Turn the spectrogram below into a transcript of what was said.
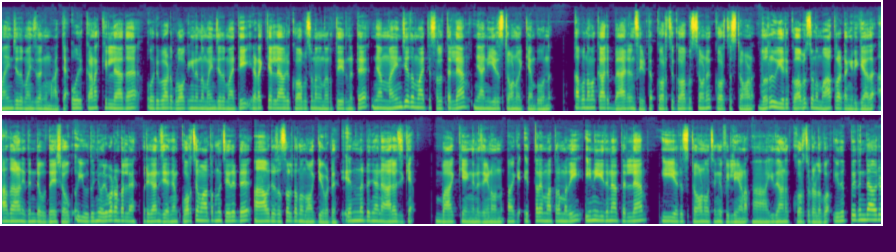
മൈൻഡ് ചെയ്ത് മൈൻഡ് ചെയ്ത് അങ്ങ് മാറ്റാം. ഒരു കണക്കില്ലാതെ ഒരുപാട് ബ്ലോക്ക് ഇങ്ങനെ ഒന്ന് മൈൻഡ് ചെയ്ത് മാറ്റി ഇടയ്ക്കെല്ലാം ഒരു കോബിൾ സ്റ്റോൺ അങ്ങ് നിർത്തിയിരുന്നിട്ട് ഞാൻ മൈൻഡ് ചെയ്ത് മാറ്റിയ സ്ഥലത്തെല്ലാം ഞാൻ ഈ ഒരു സ്റ്റോൺ വെക്കാൻ പോകുന്നു. അപ്പോൾ നമുക്ക് ആ ഒരു ബാലൻസ് കിട്ടും. കുറച്ച് കോബിൾ സ്റ്റോൺ കുറച്ച് സ്റ്റോൺ വെറും ഈ ഒരു കോബിൾ സ്റ്റോൺ മാത്രമായിട്ട് അങ്ങ് അതാണ് ഇതിന്റെ ഉദ്ദേശവും. അയ്യോ ഇതിന് ഒരുപാടുണ്ടല്ലേ? ഒരു കാര്യം ചെയ്യാം. ഞാൻ കുറച്ച് മാത്രം ഒന്ന് ചെയ്തിട്ട് ആ ഒരു റിസൾട്ട് ഒന്ന് നോക്കി നോക്കട്ടെ എന്നിട്ട് ഞാൻ ആലോചിക്കാം. ബാക്കി എങ്ങനെ ചെയ്യണമെന്ന്. ഓക്കെ ഇത്രയും മാത്രം മതി. ഇനി ഇതിനകത്തെല്ലാം ഈ ഒരു സ്റ്റോൺ വെച്ചെങ്കിൽ ഫില്ല് ചെയ്യണം. ഇതാണ് കുറച്ചുകൂടെ എളുപ്പം. ഇതിപ്പോൾ ഇതിന്റെ ആ ഒരു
